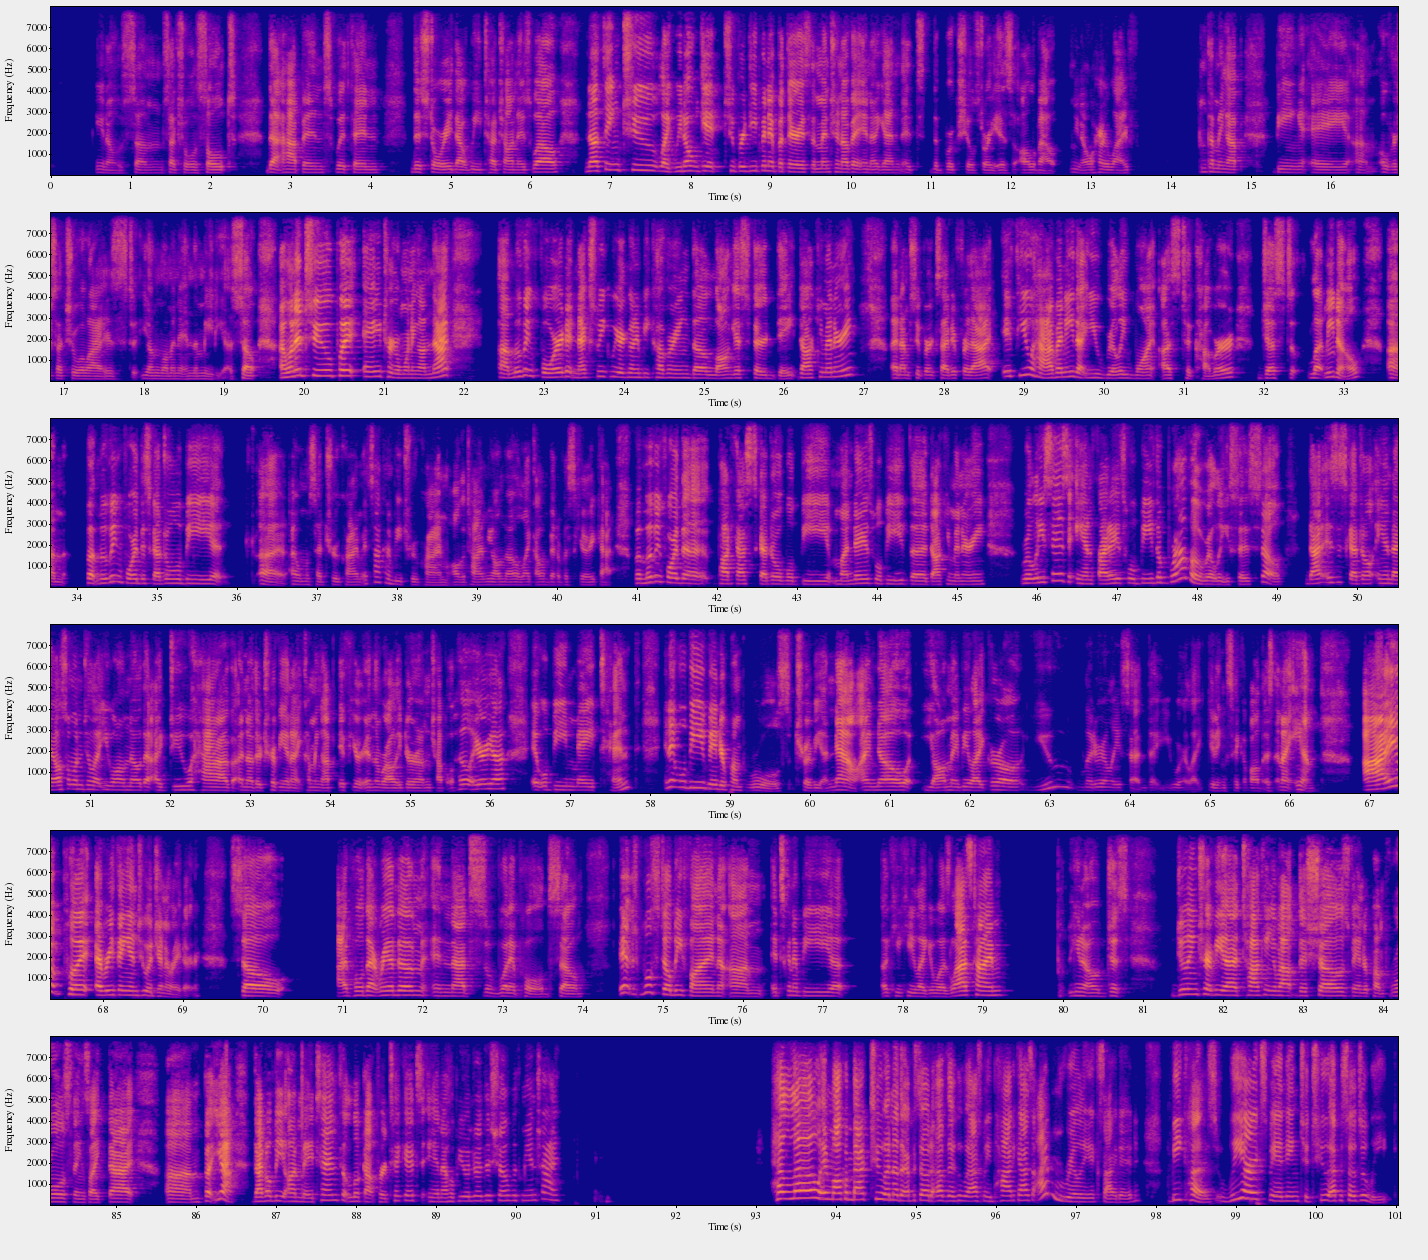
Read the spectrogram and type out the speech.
you know some sexual assault that happens within the story that we touch on as well. Nothing too like we don't get super deep in it but there is the mention of it and again it's the brooke shield story is all about you know her life coming up being a um, over sexualized young woman in the media. So i wanted to put a trigger warning on that uh, moving forward, next week we are going to be covering the longest third date documentary, and I'm super excited for that. If you have any that you really want us to cover, just let me know. Um, but moving forward, the schedule will be uh, I almost said true crime. It's not going to be true crime all the time. Y'all know, like, I'm a bit of a scary cat. But moving forward, the podcast schedule will be Mondays will be the documentary releases, and Fridays will be the Bravo releases. So that is the schedule. And I also wanted to let you all know that I do have another trivia night coming up if you're in the Raleigh Durham Chapel Hill area. It will be May 10th and it will be Vanderpump Rules trivia. Now, I know y'all may be like, girl, you literally said that you were like getting sick of all this. And I am. I put everything into a generator. So I pulled that random and that's what it pulled. So it will still be fun. Um, it's to be a kiki like it was last time. You know, just doing trivia, talking about the shows, Vanderpump Rules, things like that. Um, but yeah, that'll be on May 10th. Look out for tickets, and I hope you enjoyed the show with me and Chy. Hello, and welcome back to another episode of the Who Asked Me podcast. I'm really excited because we are expanding to two episodes a week.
